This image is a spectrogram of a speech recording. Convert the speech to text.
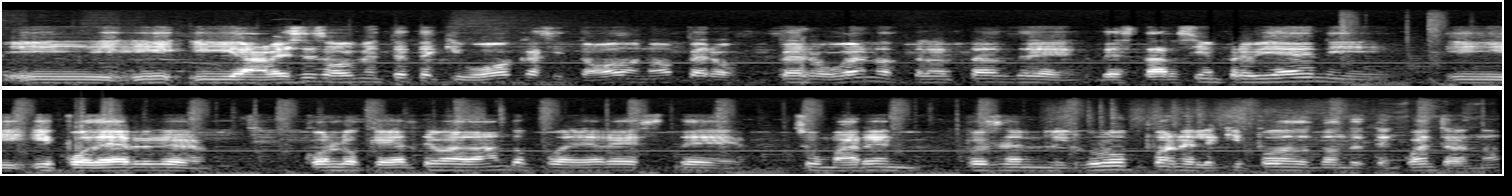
Y, a veces obviamente te equivocas y todo, ¿no? Pero, pero bueno, tratas de, estar siempre bien y, y, poder, eh, con lo que Él te va dando, poder este, sumar en, pues en el grupo, en el equipo donde te encuentras, ¿no?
